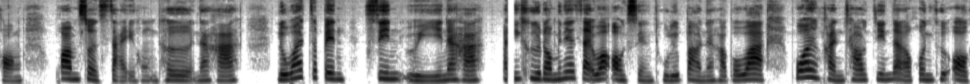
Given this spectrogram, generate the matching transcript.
ของความสดใสของเธอนะคะ หรือว่าจะเป็นซินหวีนะคะอันนี้คือเราไม่แน่ใจว่าออกเสียงถูกหรือเปล่านะคะ เพราะว่าผู้แข่งขันชาวจีนแต่ละคนคือออก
